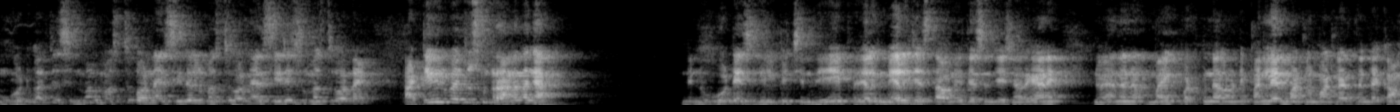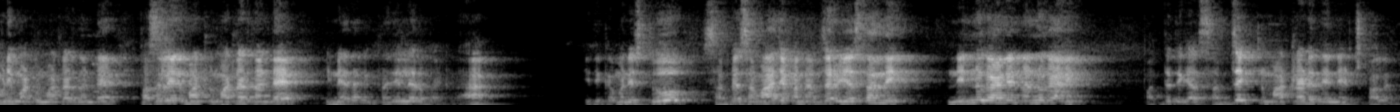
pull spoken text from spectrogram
ఇంకోటి కలిసి సినిమాలు మస్తుగా ఉన్నాయి సీరియల్ మస్తుగా ఉన్నాయి సిరీస్లు మస్తుగా ఉన్నాయి. ఆ టీవీలు పోయి చూసుకుంటారు ఆనందంగా? నిన్ను ఓటేసి గెలిపించింది ప్రజలకు మేలు చేస్తావని ఉద్దేశం చేసినారు కానీ నువ్వేమైనా మైక్ పట్టుకునే అలాంటి పని లేని మాటలు మాట్లాడుతుంటే కామెడీ మాటలు మాట్లాడుతుంటే పసలేని మాటలు మాట్లాడుతుంటే వినేదానికి ప్రజలు లేరబ్బా ఇక్కడ. ఇది గమనిస్తూ సభ్య సమాజం అని అబ్జర్వ్ చేస్తుంది. నిన్ను కానీ నన్ను కానీ పద్ధతిగా సబ్జెక్ట్ని మాట్లాడేది నేర్చుకోవాలని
